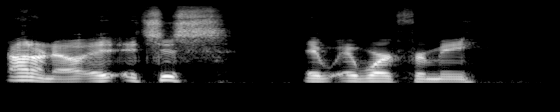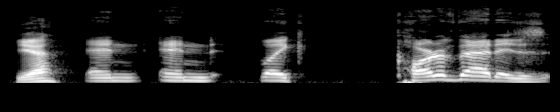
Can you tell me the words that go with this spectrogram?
I don't know. It, it's just it, it worked for me, yeah, and and like part of that is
